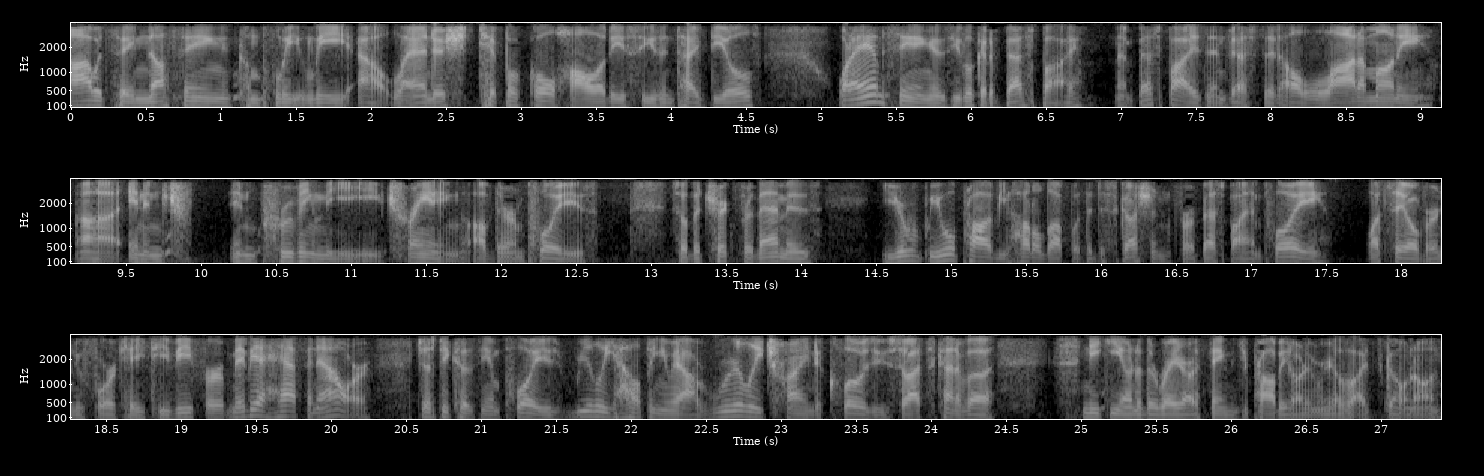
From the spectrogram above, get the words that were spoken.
I would say nothing completely outlandish, typical holiday season type deals. What I am seeing is you look at a Best Buy, and Best Buy has invested a lot of money uh, in, in improving the training of their employees. So the trick for them is you will probably be huddled up with a discussion for a Best Buy employee, let's say over a new 4K TV for maybe a half an hour, just because the employee is really helping you out, really trying to close you. So that's kind of a sneaky under the radar thing that you probably don't even realize is going on.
